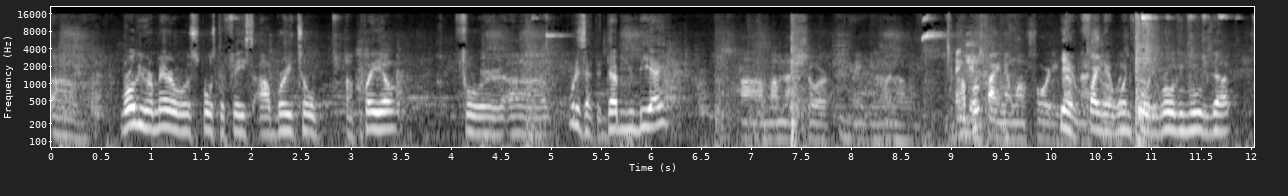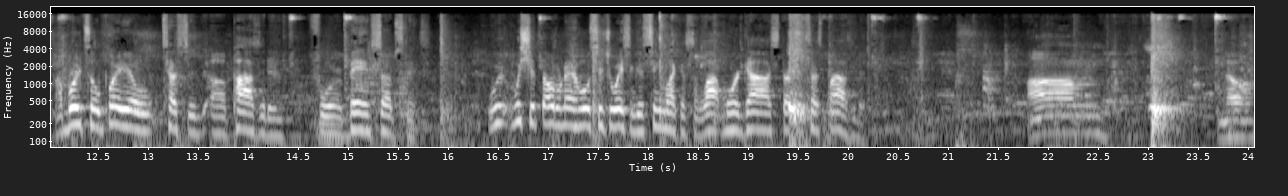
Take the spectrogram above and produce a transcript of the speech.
um, Rolly Romero was supposed to face Alberto Puello for uh, what is that? The WBA? Um, I'm not sure. Maybe one of them. I think fighting at 140. Yeah, fighting sure at 140. Rolly moves up. Alberto Puello tested uh, positive for banned substance. What's your thought on that whole situation? It seems like it's a lot more guys starting to test positive. Um, no,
